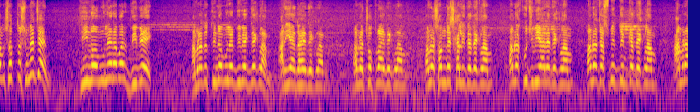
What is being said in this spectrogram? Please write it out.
আমসত্ব শুনেছেন? তৃণমূলের আবার বিবেক। আমরা তো তৃণমূলের বিবেক দেখলাম আরিয়াদহে দেখলাম, আমরা চোপড়ায় দেখলাম, আমরা সন্দেশখালিতে দেখলাম, আমরা কুচবিহারে দেখলাম, আমরা জসমিদ্দিনকে দেখলাম, আমরা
